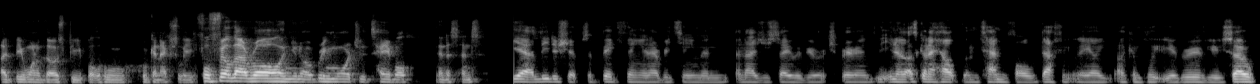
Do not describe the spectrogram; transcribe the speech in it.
I'd be one of those people who who can actually fulfill that role and you know bring more to the table in a sense. Yeah, leadership's a big thing in every team, and and as you say, with your experience, you know that's going to help them tenfold. Definitely, I, I completely agree with you. So,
